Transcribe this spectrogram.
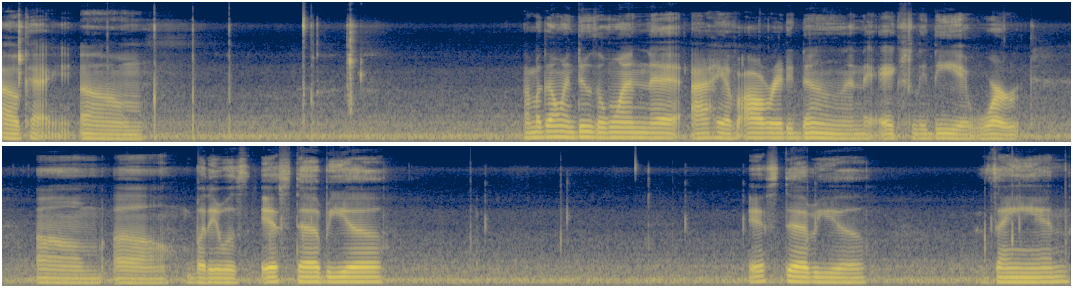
okay. Um I'm gonna go and do the one that I have already done that actually did work. Um, uh, but it was SW, SW, Zan,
